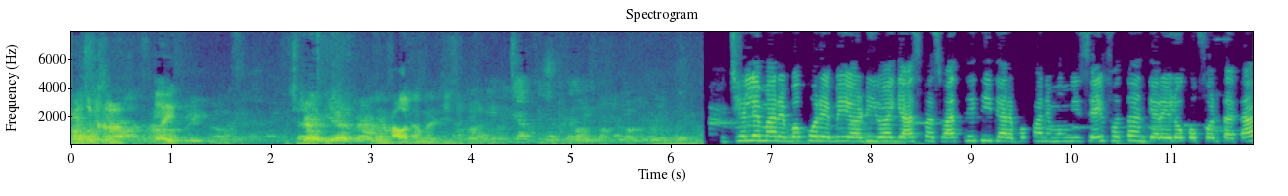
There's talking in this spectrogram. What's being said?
माहौल खराब था। तो ही છેલ્લે મારે બપોરે બે અઢી વાગે આસપાસ વાત થઈ હતી, ત્યારે પપ્પા ને મમ્મી સેફ હતા અને ત્યારે એ લોકો ફરતા હતા.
